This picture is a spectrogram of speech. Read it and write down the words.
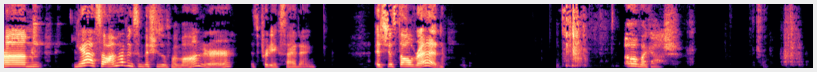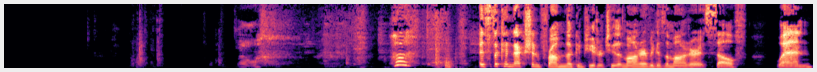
Um yeah, so I'm having some issues with my monitor. It's pretty exciting. It's just all red. Oh my gosh. Oh. Huh. It's the connection from the computer to the monitor because the monitor itself when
